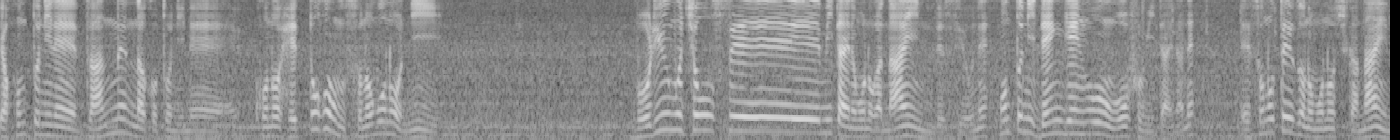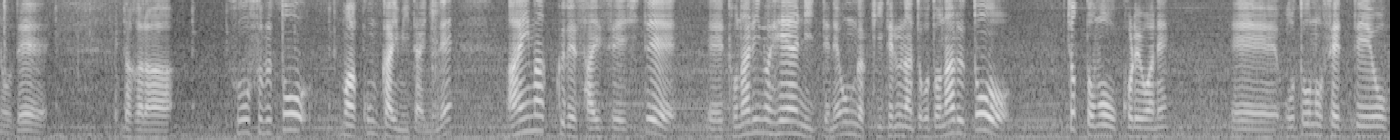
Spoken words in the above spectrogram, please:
いや本当にね残念なことにねこのヘッドホンそのものにボリューム調整みたいなものがないんですよね。本当に電源オンオフみたいなね。その程度のものしかないのでだからそうすると、まあ、今回みたいにね iMac で再生してえ、隣の部屋に行ってね音楽聴いてるなんてことになるとちょっともうこれはね、えー、音の設定を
